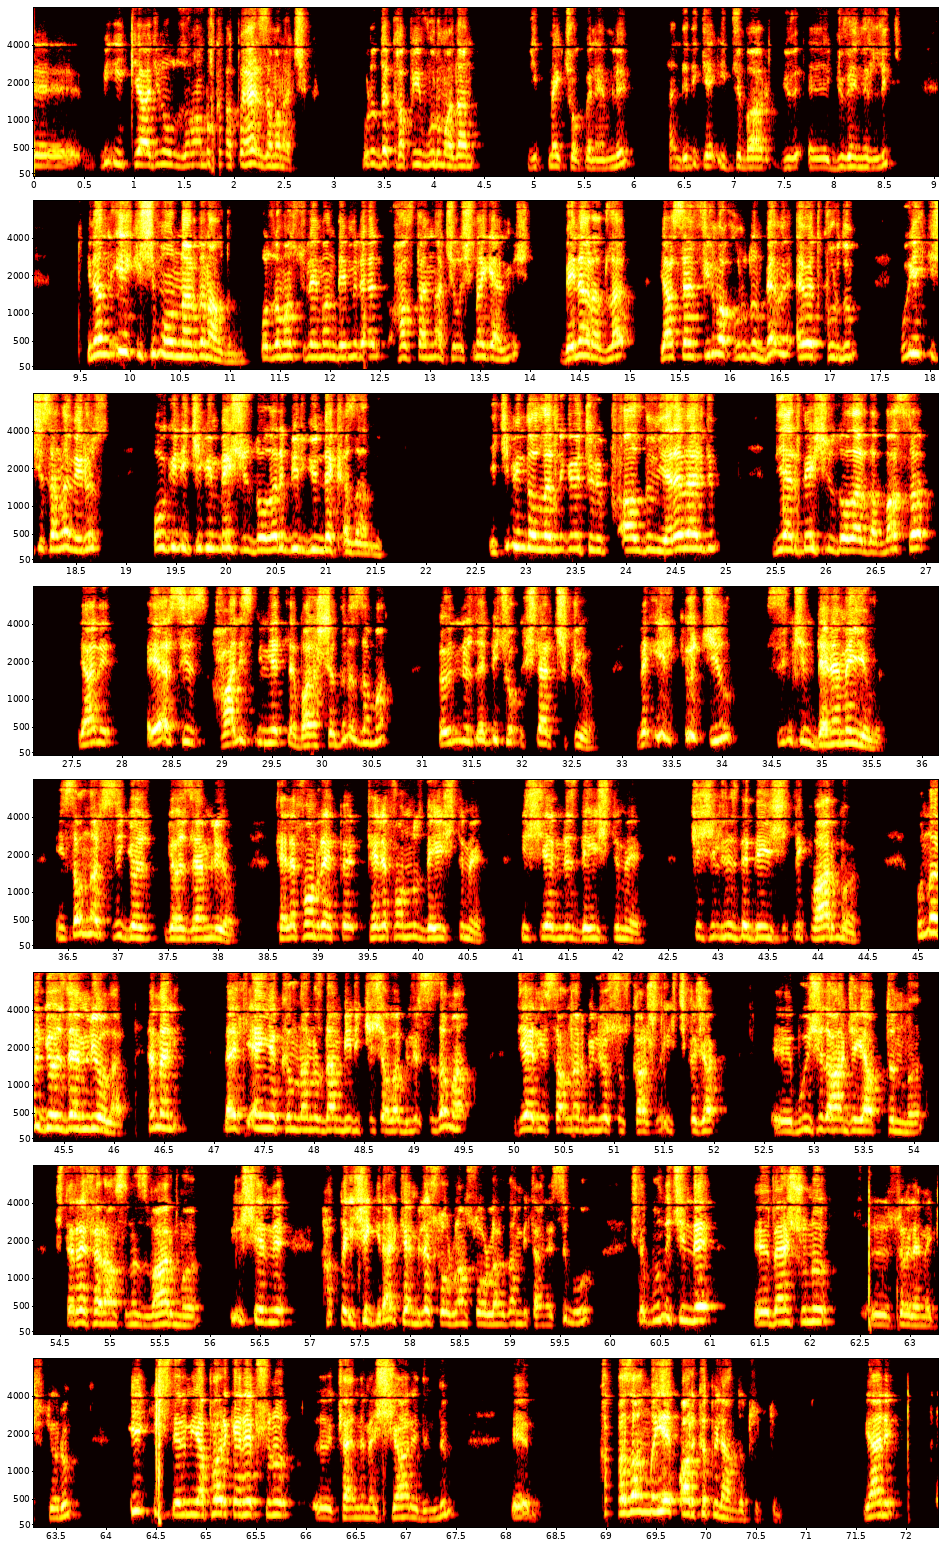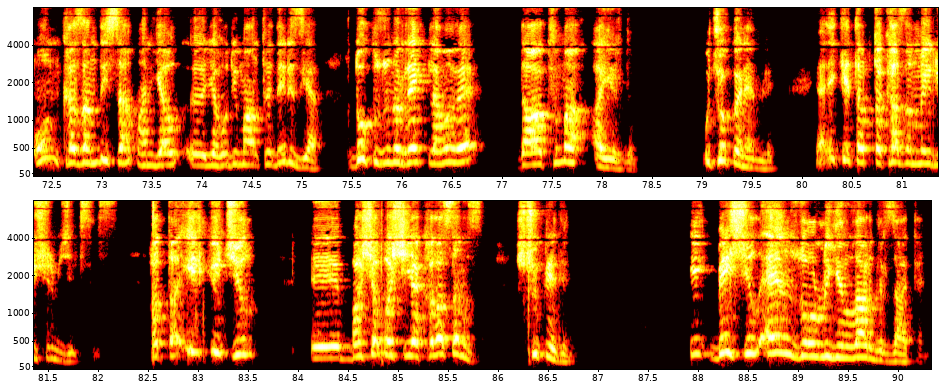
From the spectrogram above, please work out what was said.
bir ihtiyacın olduğu zaman bu kapı her zaman açık. Burada kapıyı vurmadan gitmek çok önemli. Hani dedik ya itibar, gü, e, güvenirlik. İnanın ilk işimi onlardan aldım. O zaman Süleyman Demirel hastanenin açılışına gelmiş. Beni aradılar. Ya sen firma kurdun değil mi? Evet kurdum. Bu ilk işi sana veriyoruz. O gün 2500 doları bir günde kazandım. 2000 dolarını götürüp aldığım yere verdim. Diğer 500 dolar da masraf. Yani eğer siz halis bir niyetle başladığınız zaman önünüze birçok işler çıkıyor. Ve ilk 3 yıl sizin için deneme yılı. İnsanlar sizi göz, gözlemliyor. Telefon rehber, telefonunuz değişti mi? İş yeriniz değişti mi? Kişiliğinizde değişiklik var mı? Bunları gözlemliyorlar. Hemen belki en yakınlarınızdan bir iki kişi alabilirsiniz ama diğer insanlar biliyorsunuz karşına ilk çıkacak. E, bu işi daha önce yaptın mı? İşte referansınız var mı? Bir iş yerini hatta işe girerken bile sorulan sorulardan bir tanesi bu. İşte bunun için de e, ben şunu e, söylemek istiyorum. İlk işlerimi yaparken hep şunu e, kendime şiar edindim. Kazanmayı hep arka planda tuttum. Yani 10 kazandıysam hani Yah Yahudi mantığı deriz ya 9'unu reklama ve dağıtıma ayırdım. Bu çok önemli. Yani ilk etapta kazanmayı düşürmeyeceksiniz. Hatta ilk 3 yıl e, başa başı yakalasanız şükredin. İlk 5 yıl en zorlu yıllardır zaten.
